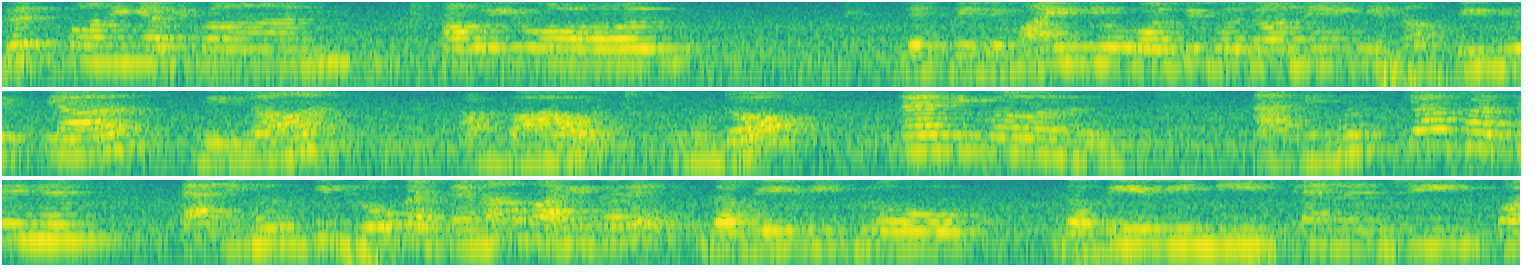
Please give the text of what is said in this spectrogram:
Good morning everyone. How are you all? Let me remind you what we were learning in our previous class. We learned about food of animals. Animals क्या खाते हैं Animals भी grow करते हैं ना हमारी तरह The way we grow, the way we need energy for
